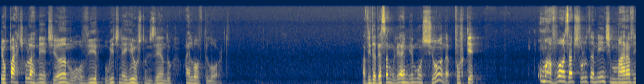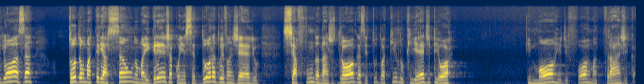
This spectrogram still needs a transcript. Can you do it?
Eu, particularmente, amo ouvir Whitney Houston dizendo: I love the Lord. A vida dessa mulher me emociona porque uma voz absolutamente maravilhosa, toda uma criação numa igreja conhecedora do Evangelho, se afunda nas drogas e tudo aquilo que é de pior e morre de forma trágica.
